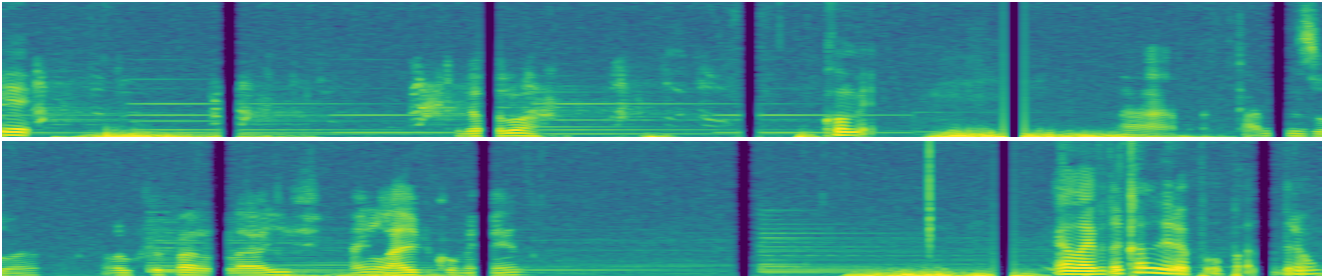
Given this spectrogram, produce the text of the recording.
E aí? Cadê a Luan? Come. Ah, tá me zoando. O maluco foi pra live, tá em live comendo. É live da cadeira, pô, padrão.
